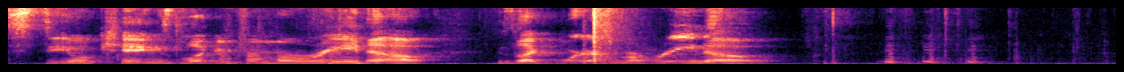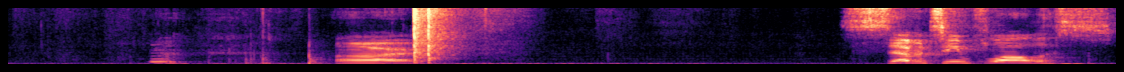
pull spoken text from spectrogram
Steel King's looking for Marino. He's like, "Where's Marino?" All right. 17 flawless.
